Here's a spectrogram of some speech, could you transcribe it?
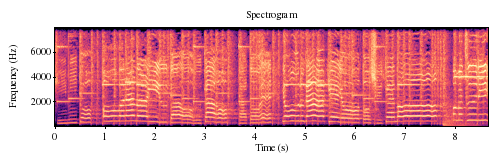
君と終わらない歌を歌おう。たとえ夜が明けようとしてもお祭り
